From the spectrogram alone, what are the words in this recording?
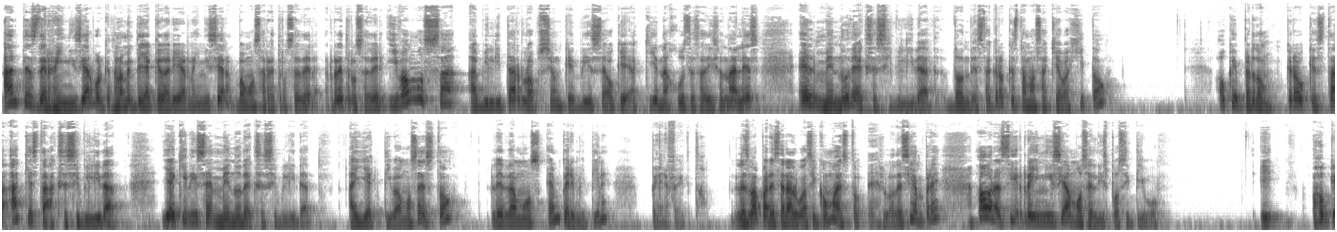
antes de reiniciar, porque normalmente ya quedaría reiniciar, vamos a retroceder, retroceder y vamos a habilitar la opción que dice, ok, aquí en ajustes adicionales, el menú de accesibilidad. ¿Dónde está? Creo que está más aquí abajito. Ok, perdón, creo que está, aquí está, accesibilidad. Y aquí dice menú de accesibilidad. Ahí activamos esto, le damos en permitir, perfecto. Les va a aparecer algo así como esto, es lo de siempre. Ahora sí, reiniciamos el dispositivo. Y Ok,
